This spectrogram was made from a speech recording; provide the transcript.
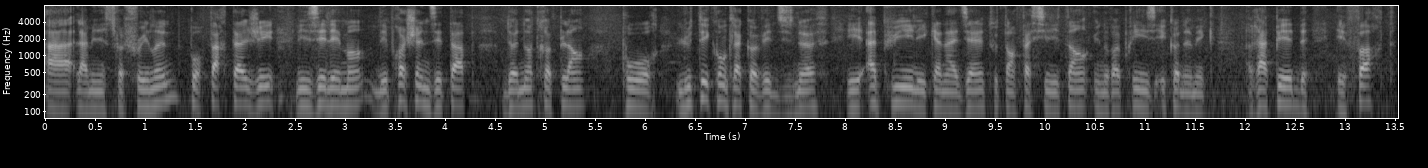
à la ministre Freeland pour partager les éléments, les prochaines étapes de notre plan pour lutter contre la COVID-19 et appuyer les Canadiens tout en facilitant une reprise économique rapide et forte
